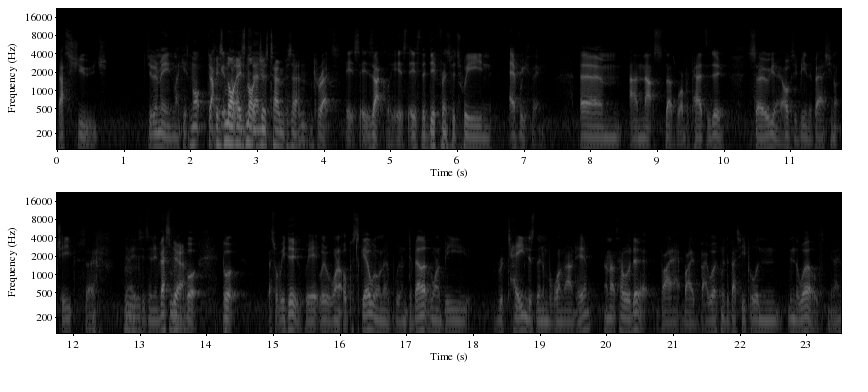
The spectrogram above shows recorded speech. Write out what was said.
that's huge. Do you know what I mean? Like it's not. It's not. It's not just ten percent. Correct. It's exactly. It's it's the difference between everything, um, and that's that's what I'm prepared to do. So you know, obviously being the best, you're not cheap. So you know, Mm. it's, it's an investment. Yeah. But but that's what we do. We, we want to upskill, we want to we want to develop, we want to be retained as the number one around here, and that's how we'll do it by by, by working with the best people in in the world. You know,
